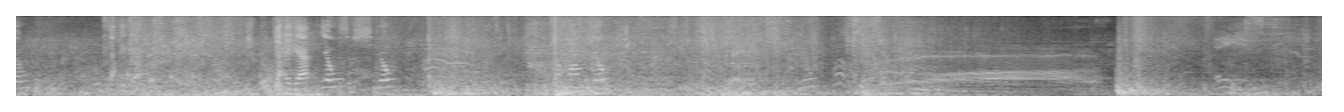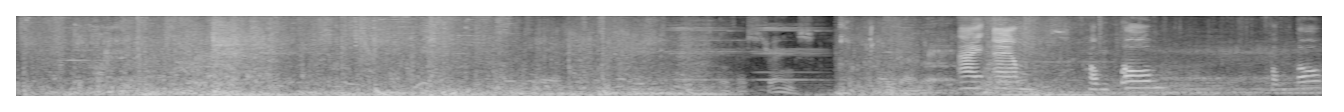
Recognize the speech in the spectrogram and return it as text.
vô chạy kìa. Chạy kìa. Vô vô come on vô Ace. I am Hồng Tôm. Hồng Tôm.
